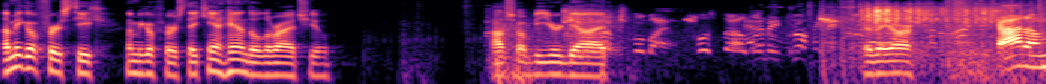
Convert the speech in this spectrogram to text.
Let me go first, Teak. Let me go first. They can't handle the riot shield. I shall be your guide. There they are. Got him.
